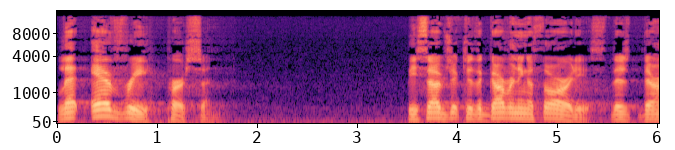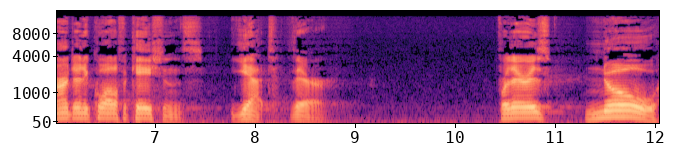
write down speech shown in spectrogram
let every person be subject to the governing authorities. There's, there aren't any qualifications yet there. For there is no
